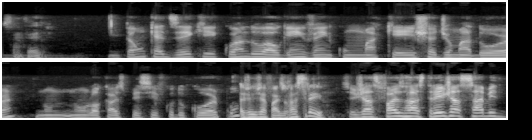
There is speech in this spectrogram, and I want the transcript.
Você entende? Então quer dizer que quando alguém vem com uma queixa de uma dor num, num local específico do corpo, A gente já faz o rastreio. você já faz o rastreio e já sabe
